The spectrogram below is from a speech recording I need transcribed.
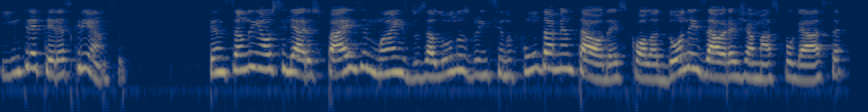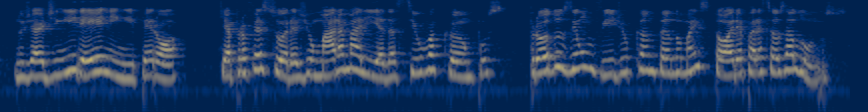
e entreter as crianças. Pensando em auxiliar os pais e mães dos alunos do ensino fundamental da escola Dona Isaura Jamás Fogaça, no Jardim Irene, em Iperó, que a professora Gilmara Maria da Silva Campos produziu um vídeo cantando uma história para seus alunos.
